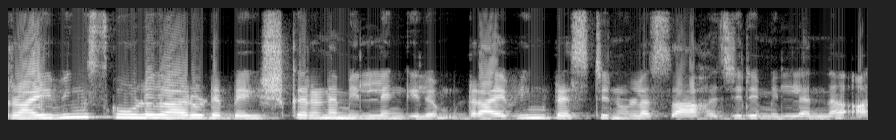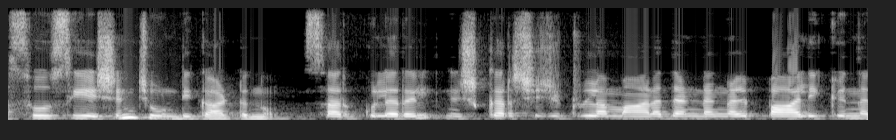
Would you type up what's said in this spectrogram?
ഡ്രൈവിംഗ് സ്കൂളുകാരുടെ ബഹിഷ്കരണമില്ലെങ്കിലും ഡ്രൈവിംഗ് ടെസ്റ്റിനുള്ള സാഹചര്യമില്ലെന്ന് അസോസിയേഷൻ ചൂണ്ടിക്കാട്ടുന്നു. സർക്കുലറിൽ നിഷ്കർഷിച്ചിട്ടുള്ള മാനദണ്ഡങ്ങൾ പാലിക്കുന്ന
